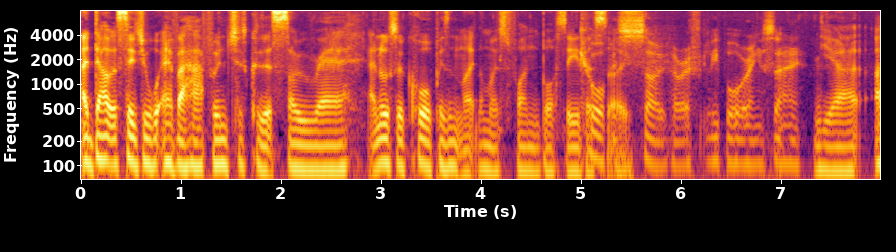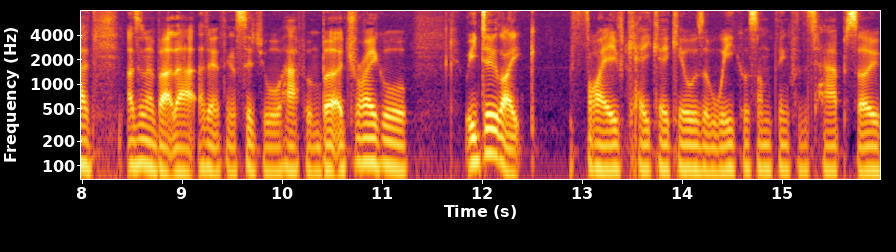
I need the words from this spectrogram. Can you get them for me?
I doubt the sigil will ever happen just because it's so rare, and also Corp isn't like the most fun boss either. Corp so is so horrifically boring. So yeah, I I don't know about that. I don't think a sigil will happen, but a Drygore, we do like five KK kills a week or something for the tab, so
